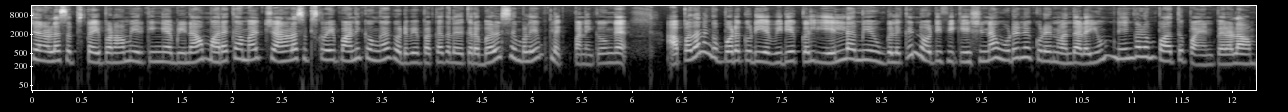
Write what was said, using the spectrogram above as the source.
சேனலை சப்ஸ்கிரைப் பண்ணாமல் இருக்கீங்க அப்படின்னா மறக்காமல் சேனலை சப்ஸ்கிரைப் பண்ணிக்கோங்க. கூடவே பக்கத்தில் இருக்கிற பெல் சிம்பிளையும் கிளிக் பண்ணிக்கோங்க. அப்போ தான் நாங்கள் போடக்கூடிய வீடியோக்கள் எல்லாமே உங்களுக்கு நோட்டிஃபிகேஷனாக உடனுக்குடன் வந்தடையும். நீங்களும் பார்த்து பயன்பெறலாம்.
